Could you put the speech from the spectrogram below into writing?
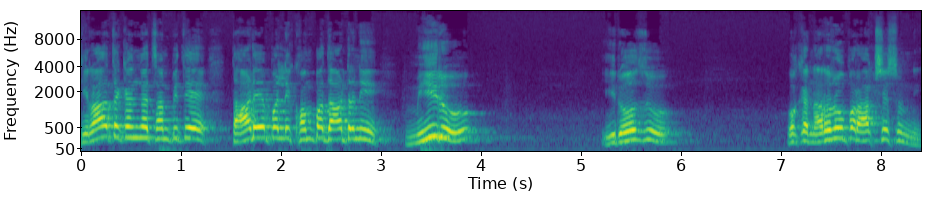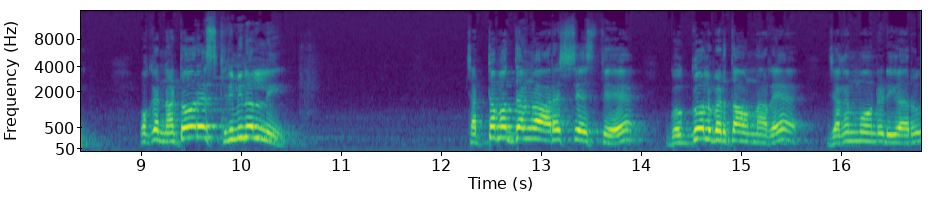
కిరాతకంగా చంపితే తాడేపల్లి కొంప దాటని మీరు ఈరోజు ఒక నరరూప రాక్షసుణ్ణి ఒక నటోరెస్ క్రిమినల్ని చట్టబద్ధంగా అరెస్ట్ చేస్తే గొగ్గోలు పెడతా ఉన్నారే జగన్మోహన్ రెడ్డి గారు.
